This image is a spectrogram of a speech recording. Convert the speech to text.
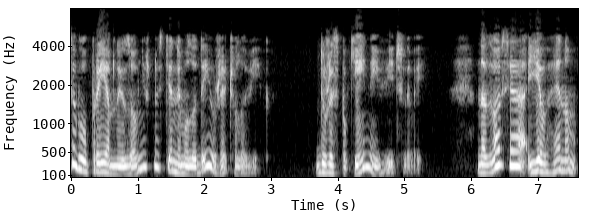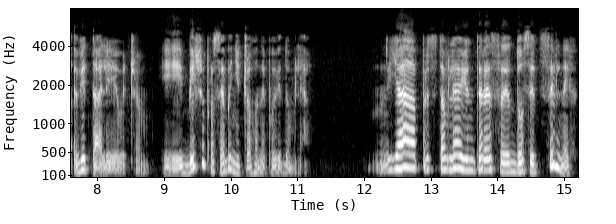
Це був приємної зовнішності немолодий уже чоловік, дуже спокійний і ввічливий. Назвався Євгеном Віталійовичем і більше про себе нічого не повідомляв. Я представляю інтереси досить сильних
